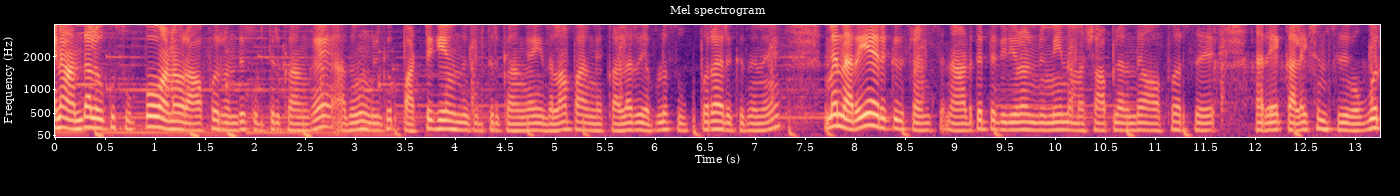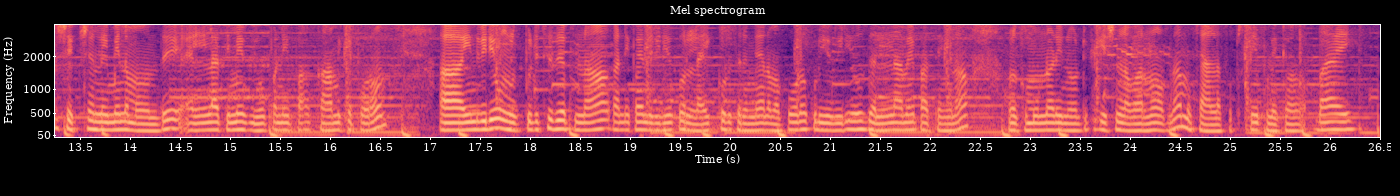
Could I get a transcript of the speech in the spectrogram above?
ஏன்னா அந்த அளவுக்கு சூப்பரான ஒரு ஆஃபர் ஆஃபர் வந்து கொடுத்துருக்காங்க. அதுவும் உங்களுக்கு பட்டுக்கே வந்து கொடுத்துருக்காங்க. இதெல்லாம் பாருங்கள் கலர் எவ்வளோ சூப்பராக இருக்குதுன்னு. இந்த மாதிரி நிறைய இருக்குது ஃப்ரெண்ட்ஸ் நான் அடுத்தடுத்த வீடியோவில் இன்னுமே நம்ம ஷாப்பில் இருந்து ஆஃபர்ஸு நிறைய கலெக்ஷன்ஸு ஒவ்வொரு செக்ஷன்லேயுமே நம்ம வந்து எல்லாத்தையுமே வியூ பண்ணி பா காமிக்க போகிறோம் இந்த வீடியோ உங்களுக்கு பிடிச்சது அப்படின்னா கண்டிப்பாக இந்த வீடியோக்கு ஒரு லைக் கொடுத்துருங்க. நம்ம போடக்கூடிய வீடியோஸ் எல்லாமே பார்த்தீங்கன்னா உங்களுக்கு முன்னாடி நோட்டிஃபிகேஷனில் வரணும் அப்படின்னா நம்ம சேனலை சப்ஸ்கிரைப் பண்ணிக்கோங்க. பாய்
